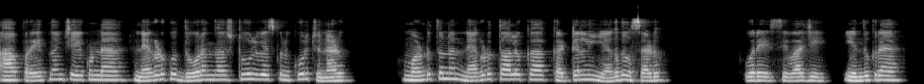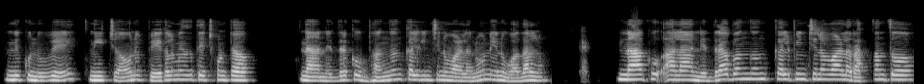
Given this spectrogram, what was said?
ఆ ప్రయత్నం చేయకుండా నెగడుకు దూరంగా స్టూల్ వేసుకుని కూర్చున్నాడు. మండుతున్న నెగడు తాలూకా కట్టెల్ని ఎగదోశాడు. ఒరే శివాజీ ఎందుకురా? నీకు నువ్వే నీ చావుని పీకల మీదకు తెచ్చుకుంటావు. నా నిద్రకు భంగం కలిగించిన వాళ్ళను నేను వదలను. నాకు అలా నిద్రాభంగం కల్పించిన వాళ్ళ రక్తంతో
